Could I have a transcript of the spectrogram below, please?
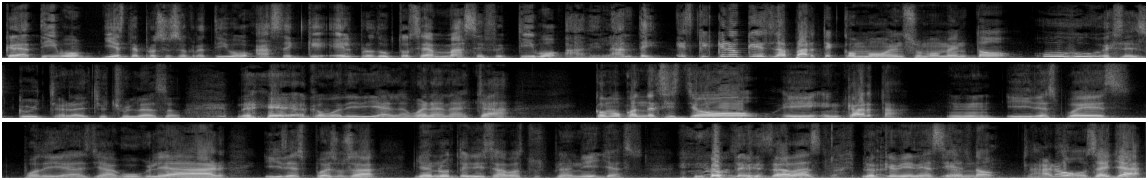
creativo y este proceso creativo hace que el producto sea más efectivo, adelante. Es que creo que es la parte como en su momento, uh, se escuchará el chuchulazo, de, como diría la buena Nacha, como cuando existió eh, en carta y después podías ya googlear y después, o sea, ya no utilizabas tus planillas, ya utilizabas Ay, lo que viene siendo, claro, o sea, ya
